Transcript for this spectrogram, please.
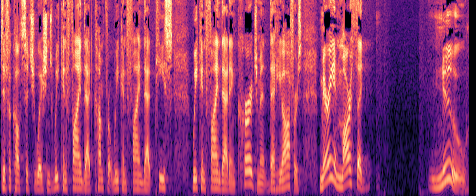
difficult situations, we can find that comfort, we can find that peace, we can find that encouragement that he offers. Mary and Martha knew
